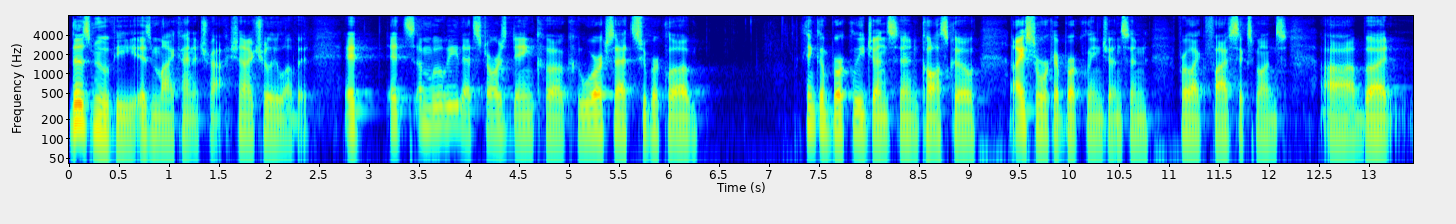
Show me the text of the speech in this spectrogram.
this movie is my kind of trash, and I truly love it. It it's a movie that stars Dane Cook, who works at Super Club. Think of Berkley Jensen, Costco. I used to work at Berkley and Jensen for like five, six months. Uh, but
